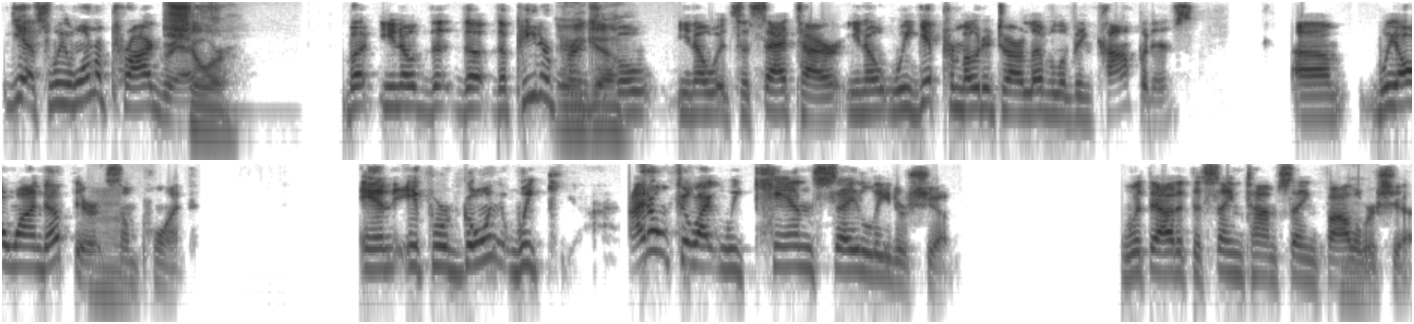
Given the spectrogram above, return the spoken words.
Yes, we want to progress. Sure. But you know the the, the Peter there principle. You, you, know, it's a satire. You know, we get promoted to our level of incompetence. Um, we all wind up there mm. at some point. And if we're going, we, I don't feel like we can say leadership without at the same time saying hmm. followership.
